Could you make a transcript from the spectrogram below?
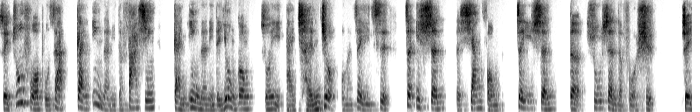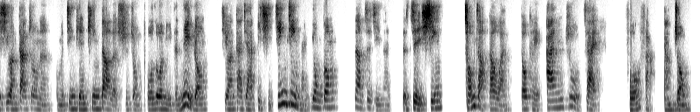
所以诸佛菩萨感应了你的发心，感应了你的用功，所以来成就我们这一次这一生的相逢。这一生的殊胜的佛事，所以希望大众呢，我们今天听到了十种陀罗尼的内容，希望大家一起精进来用功，让自己呢的自己心从早到晚都可以安住在佛法当中，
